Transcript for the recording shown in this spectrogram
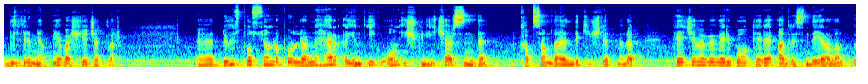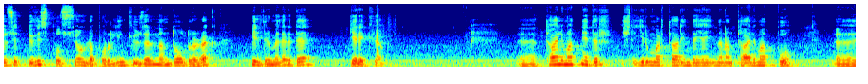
bildirim yapmaya başlayacaklar. E, Döviz pozisyon raporlarını her ayın ilk 10 iş günü içerisinde kapsam dahilindeki işletmeler TCMB veri Go.tr adresinde yer alan özet döviz pozisyon raporu linki üzerinden doldurarak bildirmeleri de gerekiyor. E, talimat nedir? İşte 20 Mart tarihinde yayınlanan talimat bu. E,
